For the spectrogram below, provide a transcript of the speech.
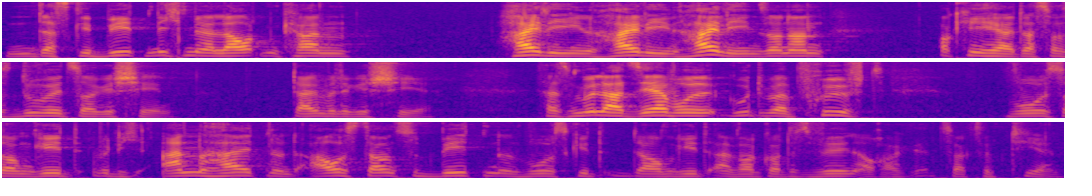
das Gebet nicht mehr lauten kann, heile ihn, heile ihn, heile ihn, sondern, okay Herr, das, was du willst, soll geschehen. Dein Wille geschehe. Das heißt, Müller hat sehr wohl gut überprüft, wo es darum geht, wirklich anhalten und ausdauern zu beten und wo es geht, darum geht, einfach Gottes Willen auch zu akzeptieren.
